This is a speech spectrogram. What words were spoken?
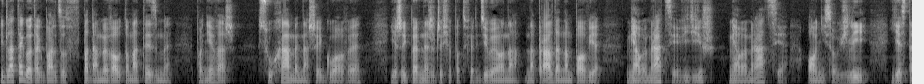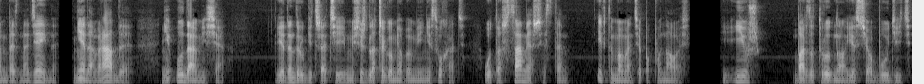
I dlatego tak bardzo wpadamy w automatyzmy, ponieważ słuchamy naszej głowy. Jeżeli pewne rzeczy się potwierdziły, ona naprawdę nam powie: Miałem rację, widzisz? Miałem rację. Oni są źli, jestem beznadziejny nie dam rady, nie uda mi się. Jeden, drugi, trzeci, myślisz, dlaczego miałbym jej nie słuchać? Utożsamiasz się z tym i w tym momencie popłynąłeś. I już bardzo trudno jest się obudzić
